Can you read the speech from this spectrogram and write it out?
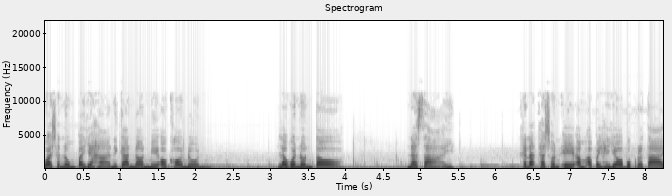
ว่าขนมปยหาในการนอนเมอคอนน แล้ววนนต่อณสาย ขณะถ้าชนเออำอไปหยอบกระตาย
